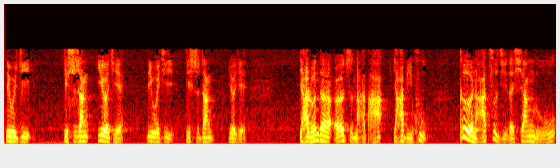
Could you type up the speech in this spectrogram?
利未记第十章一二节。利未记第十章第二节，亚伦的儿子拿达、亚比户各拿自己的香炉，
